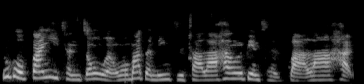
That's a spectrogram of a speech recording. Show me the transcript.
如果翻译成中文，我妈的名字法拉汉会变成法拉汉，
